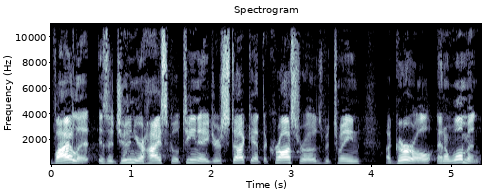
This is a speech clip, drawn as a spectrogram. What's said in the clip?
Violet is a junior high school teenager stuck at the crossroads between a girl and a woman.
